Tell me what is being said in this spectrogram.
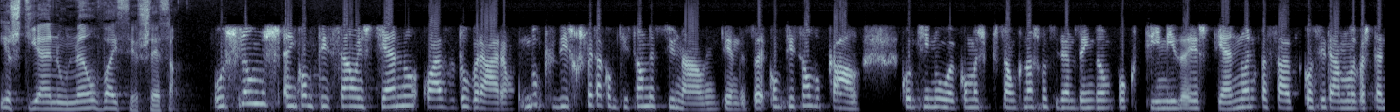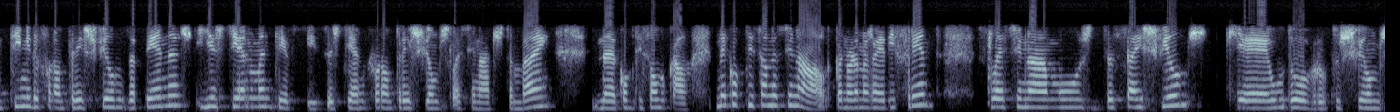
este ano não vai ser exceção. Os filmes em competição este ano quase dobraram. No que diz respeito à competição nacional, entenda-se, a competição local continua com uma expressão que nós consideramos ainda um pouco tímida este ano. No ano passado considerámos-la bastante tímida, foram três filmes apenas, e este ano manteve-se isso. Este ano foram três filmes selecionados também na competição local. Na competição nacional, o panorama já é diferente, selecionámos 16 filmes que é o dobro dos filmes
